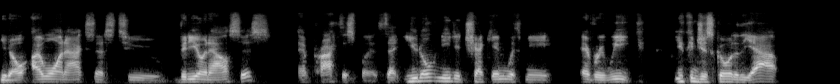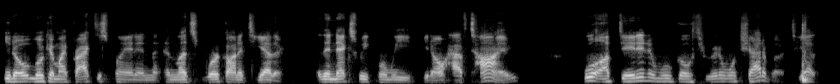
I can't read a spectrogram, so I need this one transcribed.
you know, I want access to video analysis and practice plans that you don't need to check in with me every week. You can just go to the app, you know, look at my practice plan and, and let's work on it together. And then next week when we, you know, have time, we'll update it and we'll go through it and we'll chat about it together.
